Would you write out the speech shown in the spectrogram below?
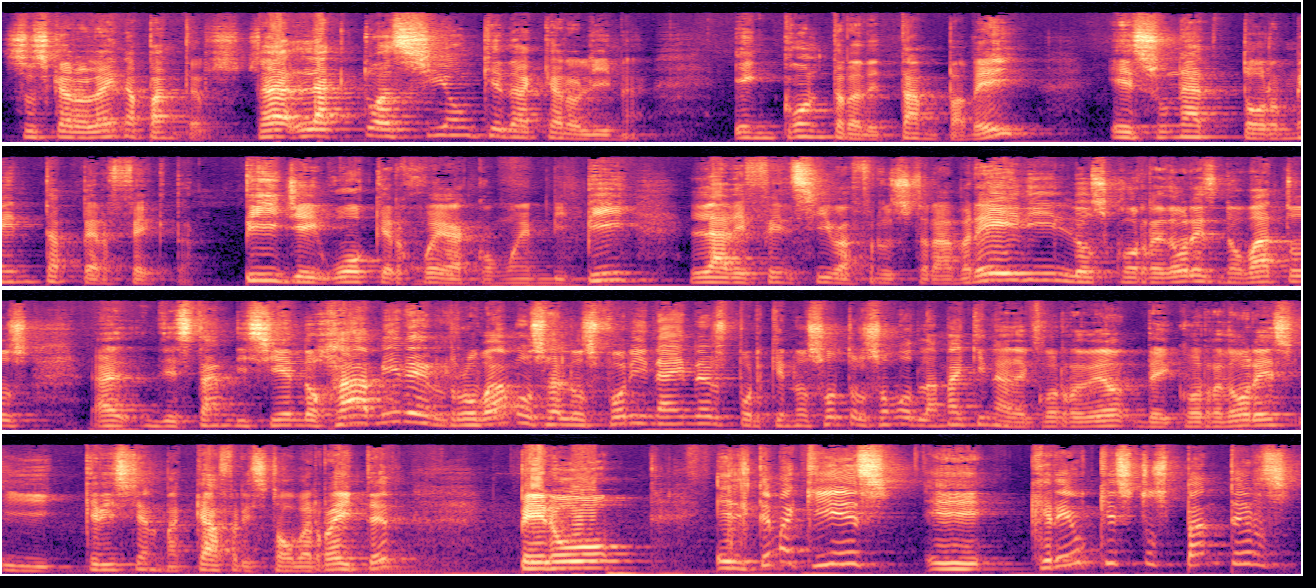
Sus Carolina Panthers. O sea, la actuación que da Carolina en contra de Tampa Bay es una tormenta perfecta. PJ Walker juega como MVP, la defensiva frustra a Brady, los corredores novatos eh, están diciendo, ja, miren, robamos a los 49ers porque nosotros somos la máquina de, corredor, de corredores y Christian McCaffrey está overrated. Pero el tema aquí es, eh, creo que estos Panthers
